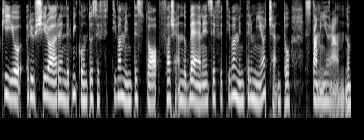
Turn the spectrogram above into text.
che io riuscirò a rendermi conto se effettivamente sto facendo bene, se effettivamente il mio accento sta migliorando.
